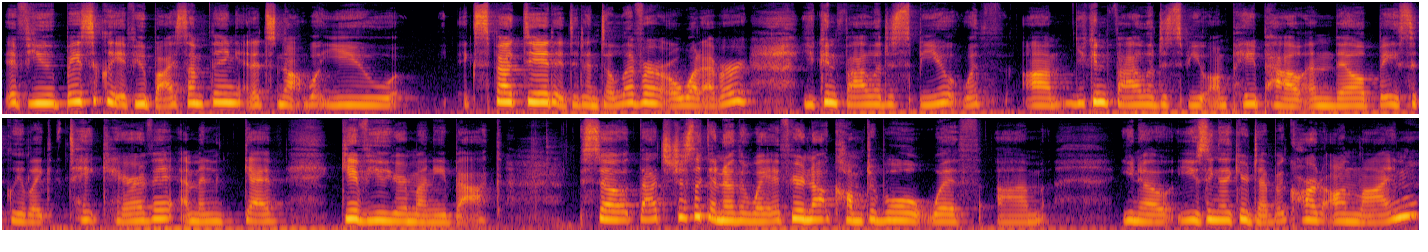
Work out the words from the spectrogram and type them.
if you basically if you buy something and it's not what you expected, it didn't deliver or whatever, you can file a dispute with um, you can file a dispute on PayPal and they'll basically like take care of it and then give give you your money back. So that's just like another way if you're not comfortable with um, you know using like your debit card online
